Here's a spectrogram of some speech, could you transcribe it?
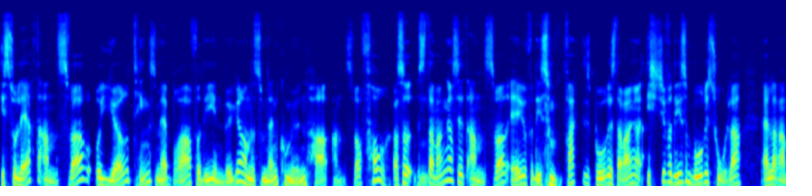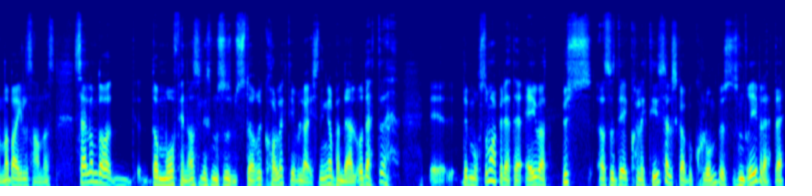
isolerte ansvar å gjøre ting som er bra for de innbyggerne som den kommunen har ansvar for. Altså, Stavanger sitt ansvar er jo for de som faktisk bor i Stavanger, ikke for de som bor i Sola eller Randaberg eller Sandnes. Selv om det, det må finnes liksom større kollektive løsninger på en del. Og dette, eh, Det morsomme oppi dette er jo at buss, altså det kollektivselskapet Columbus som driver dette,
